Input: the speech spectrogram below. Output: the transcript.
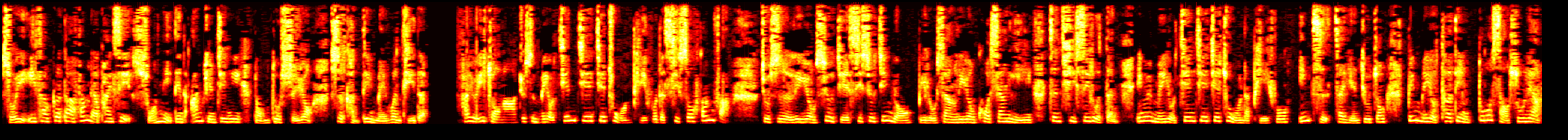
所以依照各大芳疗派系所拟定的安全建议浓度使用是肯定没问题的。还有一种呢，就是没有间接接触我们皮肤的吸收方法，就是利用嗅觉吸收精油，比如像利用扩香仪、蒸汽吸入等，因为没有间接接触我们的皮肤，因此在研究中并没有特定多少数量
